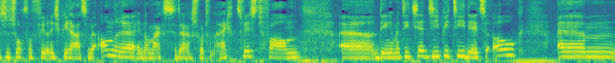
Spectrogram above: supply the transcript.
Ze zocht wel veel inspiratie bij anderen. En dan maakte ze daar een soort van eigen twist van. Uh, dingen met die ChatGPT deed ze ook. Um,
